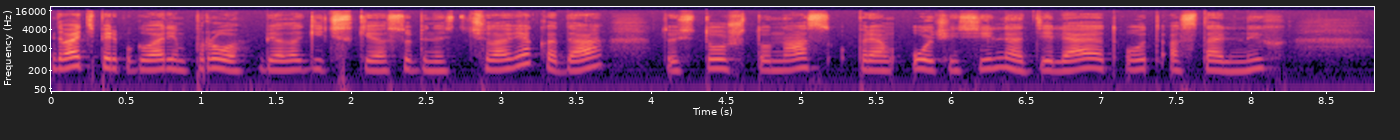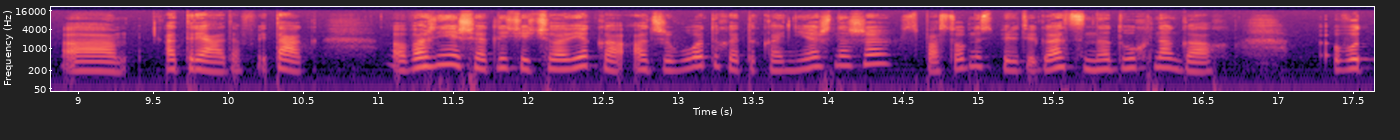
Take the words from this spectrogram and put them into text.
Давайте теперь поговорим про биологические особенности человека, да, то есть то, что нас прям очень сильно отделяет от остальных а, отрядов. Итак, важнейшее отличие человека от животных это, конечно же, способность передвигаться на двух ногах. Вот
